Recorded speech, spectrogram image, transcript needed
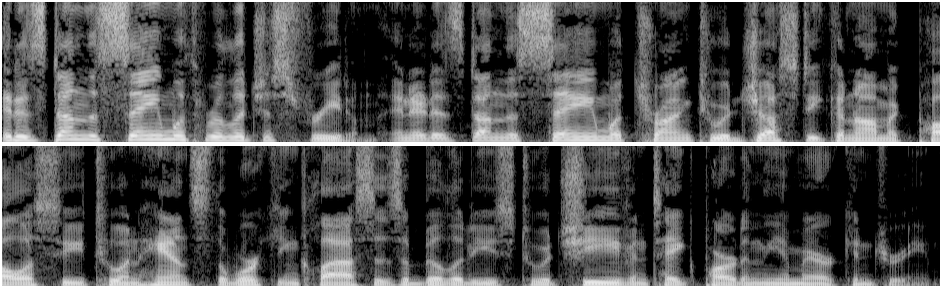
It has done the same with religious freedom, and it has done the same with trying to adjust economic policy to enhance the working class's abilities to achieve and take part in the American dream.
